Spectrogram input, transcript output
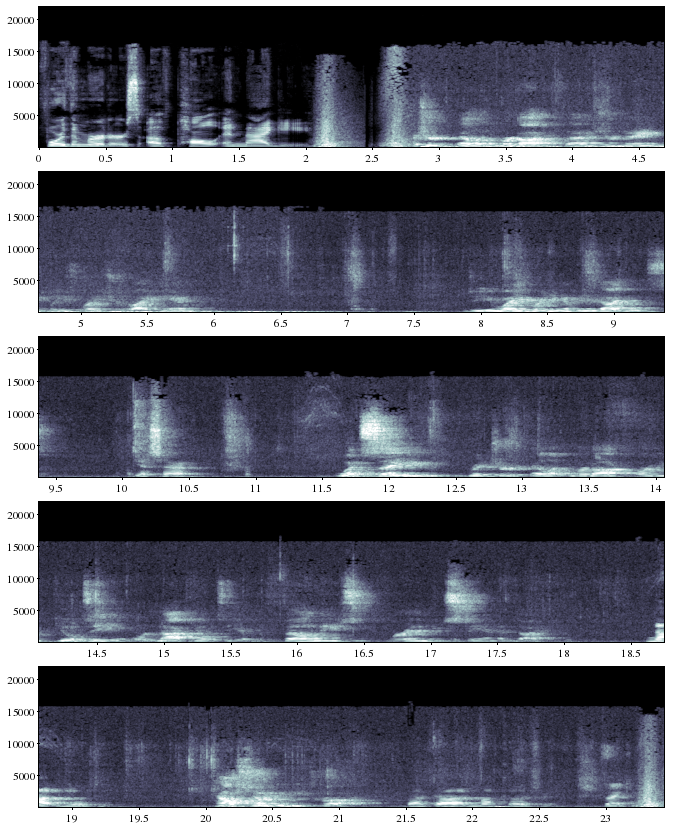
for the murders of Paul and Maggie. Richard Alec Murdaugh, if that is your name, please raise your right hand. Do you waive reading of the indictments? yes, sir. What say you, Richard Alec Murdaugh? Are you guilty or not guilty of the felonies wherein you stand indicted? Not guilty. How shall you be tried? By God and my country. Thank you.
